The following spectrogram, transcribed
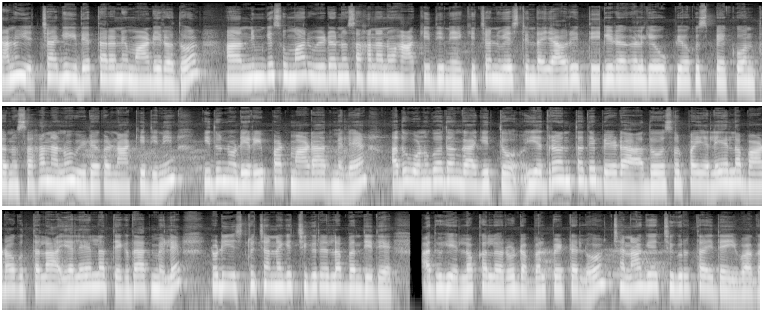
ನಾನು ಹೆಚ್ಚಾಗಿ ಇದೇ ಥರನೇ ಮಾಡಿರೋದು. ನಿಮಗೆ ಸುಮಾರು ವೀಡಿಯೋನು ಸಹ ನಾನು ಹಾಕಿದ್ದೀನಿ. ಕಿಚನ್ ವೇಸ್ಟಿಂದ ಯಾವ ರೀತಿ ಗಿಡಗಳಿಗೆ ಉಪಯೋಗಿಸ್ಬೇಕು ಅಂತಲೂ ಸಹ ನಾನು ವೀಡಿಯೋಗಳನ್ನ ಹಾಕಿದ್ದೀನಿ. ಇದು ನೋಡಿ ರೀಪಾಟ್ ಮಾಡಾದ್ಮೇಲೆ ಅದು ಒಣಗೋದಂಗಾಗಿತ್ತು. ಎದುರಂಥದ್ದೇ ಬೇಡ. ಅದು ಸ್ವಲ್ಪ ಎಲೆ ಎಲ್ಲ ಬಾಡೋಗುತ್ತಲ್ಲ ಎಲೆ ಎಲ್ಲ ತೆಗೆದಾದ್ಮೇಲೆ ನೋಡಿ ಎಷ್ಟು ಚೆನ್ನಾಗಿ ಚಿಗುರೆಲ್ಲ ಬಂದಿದೆ. ಅದು ಯೆಲ್ಲೋ ಕಲರು ಡಬಲ್ ಪೇಟಲ್ಲು ಚೆನ್ನಾಗೇ ಚಿಗುರುತ್ತಾ ಇದೆ ಇವಾಗ.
